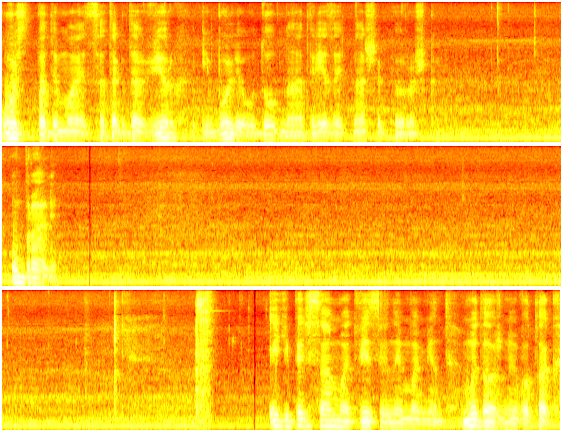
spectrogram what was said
Ось поднимается тогда вверх и более удобно отрезать наше перышко убрали. И теперь самый ответственный момент. Мы должны вот так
